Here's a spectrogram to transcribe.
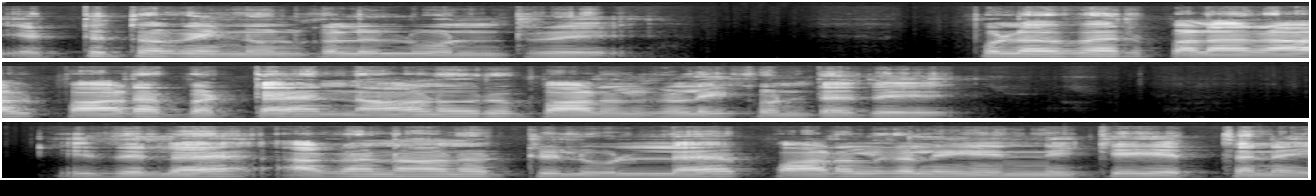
எட்டு தொகை நூல்களுள் ஒன்று. புலவர் பலரால் பாடப்பட்ட நானூறு பாடல்களை கொண்டது. இதில் அகநானூற்றில் உள்ள பாடல்களின் எண்ணிக்கை எத்தனை?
